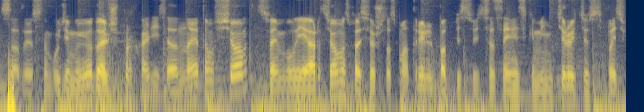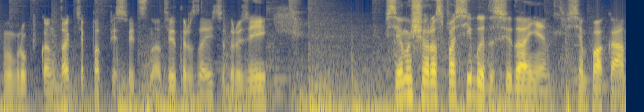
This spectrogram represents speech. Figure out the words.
Соответственно, будем ее дальше проходить. А на этом все. С вами был я, Артем. Спасибо, что смотрели. Подписывайтесь, оценивайте, комментируйте. Вступайте в мою группу ВКонтакте. Подписывайтесь на Твиттер, зовите друзей. Всем еще раз спасибо и до свидания. Всем пока.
